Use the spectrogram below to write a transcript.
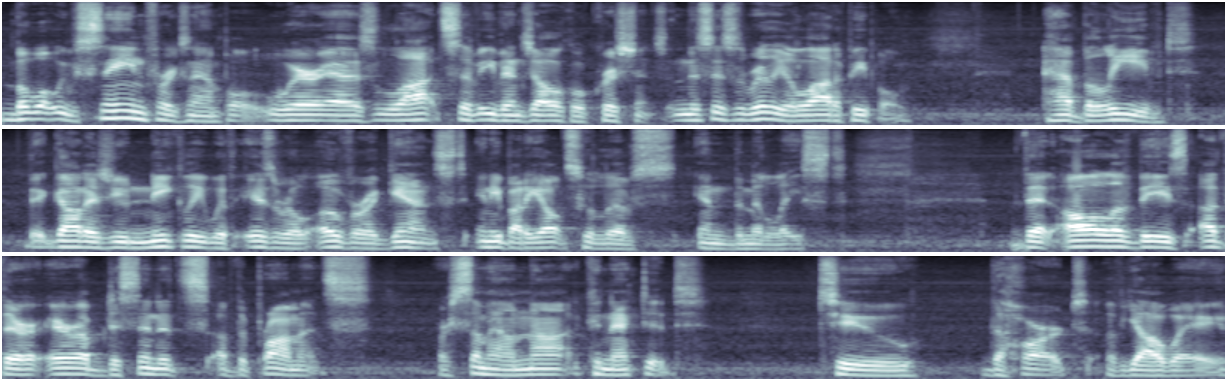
But what we've seen, for example, whereas lots of evangelical Christians, and this is really a lot of people, have believed that God is uniquely with Israel over against anybody else who lives in the Middle East. That all of these other Arab descendants of the promise are somehow not connected to the heart of Yahweh,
